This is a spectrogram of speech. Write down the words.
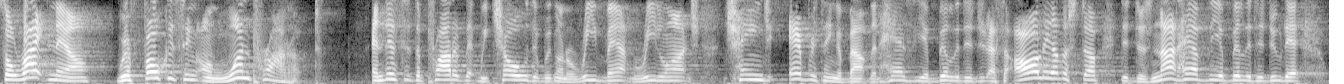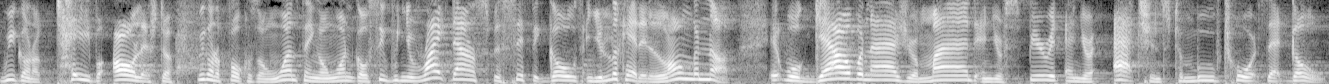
So right now, we're focusing on one product and this is the product that we chose that we're going to revamp, relaunch, change everything about that has the ability to do that. So all the other stuff that does not have the ability to do that, we're going to table all that stuff. We're going to focus on one thing, on one goal. See, when you write down specific goals and you look at it long enough, it will galvanize your mind and your spirit and your actions to move towards that goal.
